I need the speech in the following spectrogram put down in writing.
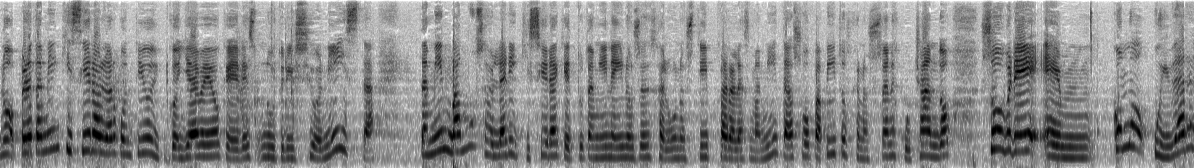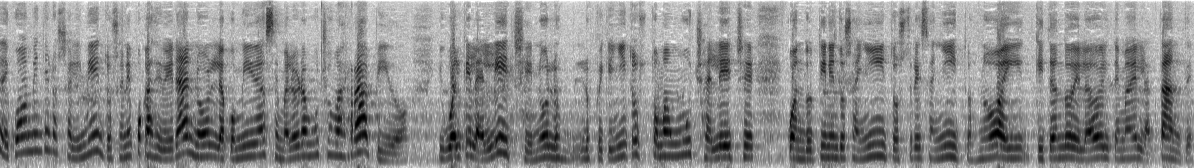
No, pero también quisiera hablar contigo, y ya veo que eres nutricionista. También vamos a hablar y quisiera que tú también ahí nos des algunos tips para las mamitas o papitos que nos están escuchando sobre em, cómo cuidar adecuadamente los alimentos. En épocas de verano la comida se valora mucho más rápido, igual que la leche, ¿no? Los, los pequeñitos toman mucha leche cuando tienen dos añitos, tres añitos, ¿no? Ahí quitando de lado el tema del lactante.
